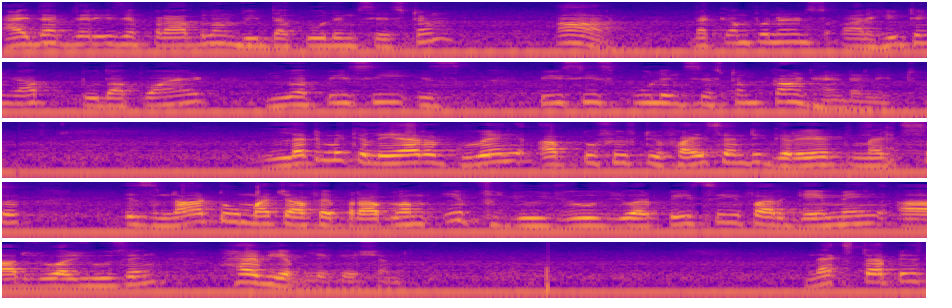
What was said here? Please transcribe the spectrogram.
Either there is a problem with the cooling system or the components are heating up to the point your PC is PC's cooling system can't handle it. Let me clear going up to 55 centigrade max is not too much of a problem if you use your PC for gaming or you are using heavy application. Next step is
